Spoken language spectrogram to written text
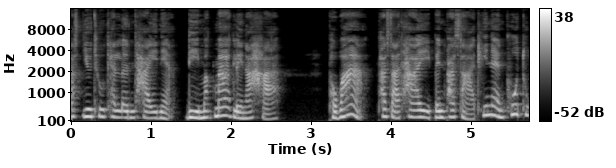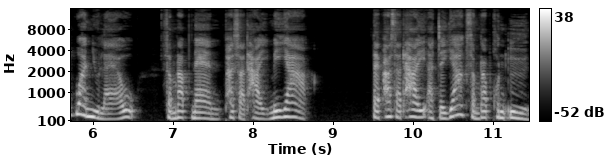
สต์ YouTube Can Learn ไทยเนี่ยดีมากๆเลยนะคะ เพราะว่าภาษาไทยเป็นภาษาที่แนนพูดทุกวันอยู่แล้วสำหรับแนนภาษาไทยไม่ยาก แต่ภาษาไทยอาจจะยากสำหรับคนอื่น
